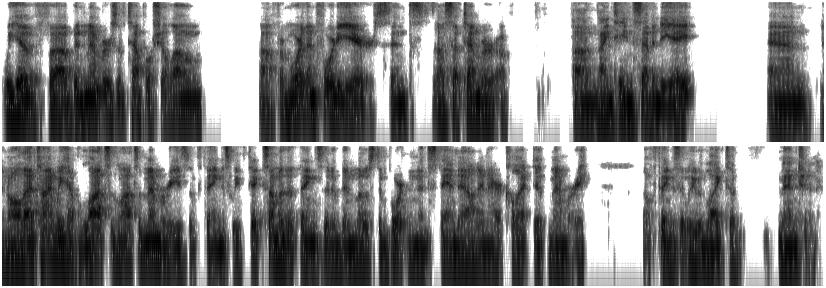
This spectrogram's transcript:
We have uh, been members of Temple Shalom uh, for more than 40 years, since uh, September of 1978. And in all that time, we have lots and lots of memories of things. We've picked some of the things that have been most important and stand out in our collective memory of things that we would like to mention.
